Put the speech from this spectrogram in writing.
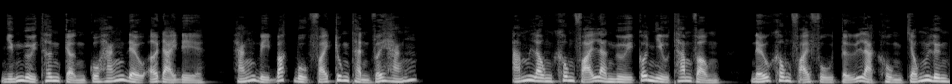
Những người thân cận của hắn đều ở đại địa, hắn bị bắt buộc phải trung thành với hắn. Ám Long không phải là người có nhiều tham vọng, nếu không phải phụ tử lạc hùng chống lưng,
